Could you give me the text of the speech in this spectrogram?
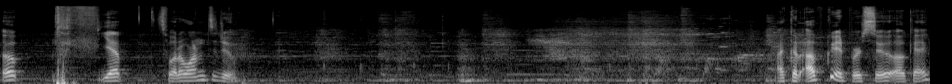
Oh, yep, that's what I wanted to do. I could upgrade Pursuit, okay.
